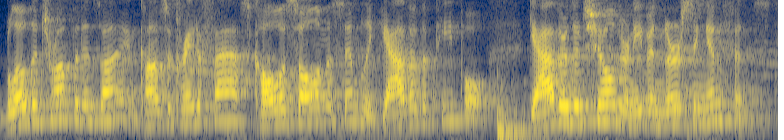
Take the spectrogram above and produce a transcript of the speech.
Blow the trumpet in Zion, consecrate a fast, call a solemn assembly, gather the people, gather the children, even nursing infants.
